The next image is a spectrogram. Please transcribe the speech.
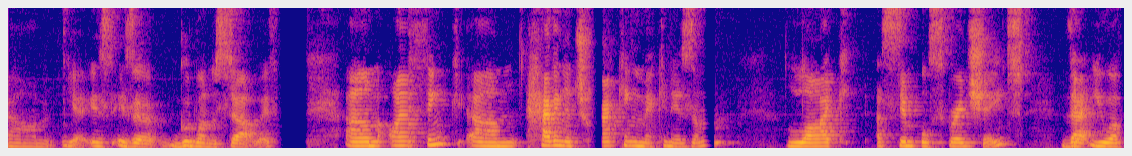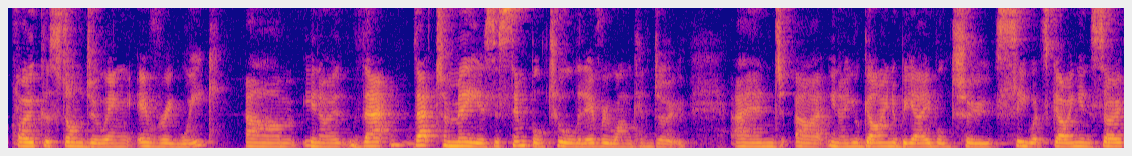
Um, yeah, is, is a good one to start with. Um, I think um, having a tracking mechanism like a simple spreadsheet that you are focused on doing every week, um, you know that that to me is a simple tool that everyone can do, and uh, you know you're going to be able to see what's going in. So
